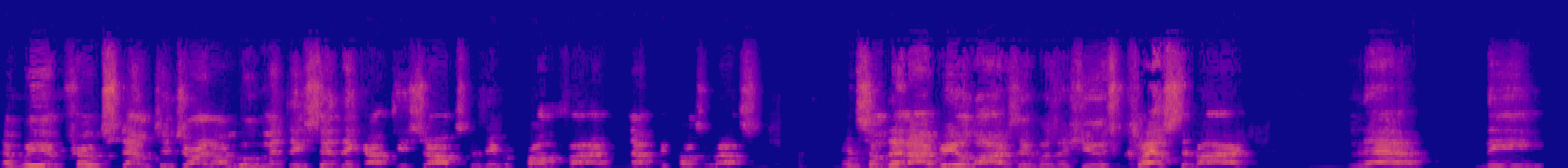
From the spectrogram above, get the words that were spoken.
And we approached them to join our movement. They said they got these jobs because they were qualified, not because of us. And so then I realized there was a huge class divide that the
